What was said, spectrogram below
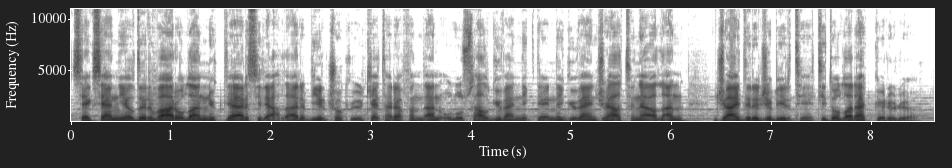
80 yıldır var olan nükleer silahlar birçok ülke tarafından ulusal güvenliklerini güvence altına alan caydırıcı bir tehdit olarak görülüyor.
